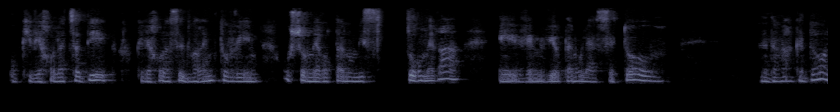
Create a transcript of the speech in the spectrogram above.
הוא כביכול הצדיק, כביכול עושה דברים טובים, הוא שומר אותנו מסור מרע אה, ומביא אותנו לעשה טוב. זה דבר גדול.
